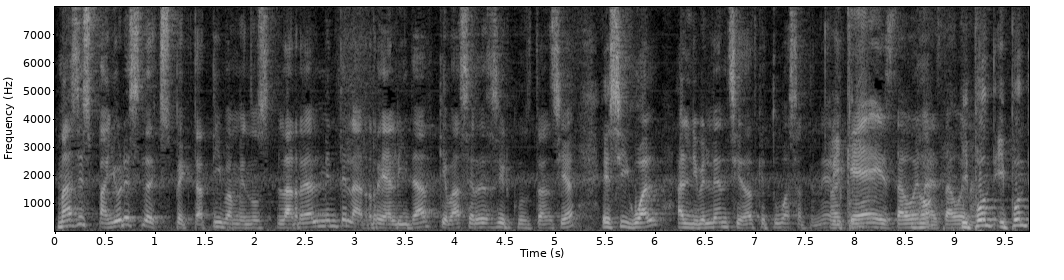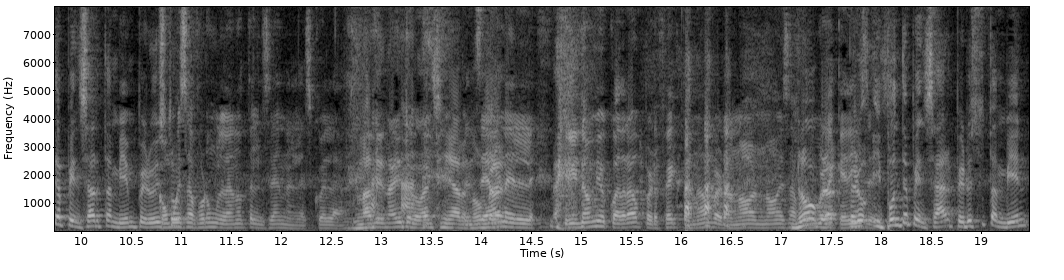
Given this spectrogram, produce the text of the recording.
más es mayor es la expectativa, menos la realmente la realidad que va a ser de esa circunstancia, es igual al nivel de ansiedad que tú vas a tener. Ok, está buena, está buena. Y ponte, y ponte a pensar también, pero esto. ¿Cómo esa fórmula no te la enseñan en la escuela? Nadie- nadie te lo va a enseñar, Te ¿no? enseñaron Pero- el trinomio cuadrado perfecto, ¿no? Pero no, no esa No, fórmula pero, que pero- dices. y ponte a pensar, pero esto también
